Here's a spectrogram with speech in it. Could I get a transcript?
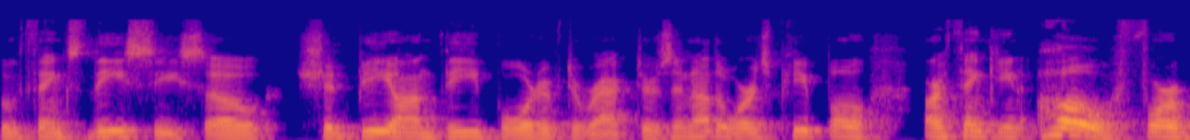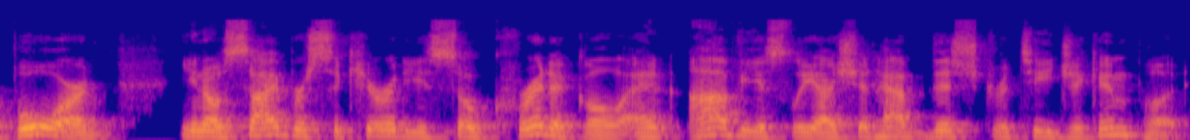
who thinks the CISO should be on the board of directors. In other words, people are thinking, oh, for a board, you know, cybersecurity is so critical, and obviously I should have this strategic input.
